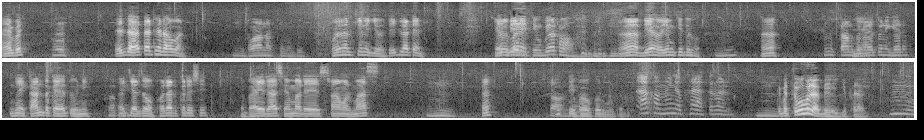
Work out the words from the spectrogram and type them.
હે ભાઈ? એટલે હતા ઠેર આવવાનું ભોળાનાથ કીને ગયો હતો એટલા ટાઈમ. બેઠો. હા બે એમ કીધું હા. કામ તો કઈ હતું નહીં ઘરે? નહીં કામ તો કઈ હતું નહીં. અત્યારે જો ફરાર કરે છે. ભાઈ રાશે અમારે શ્રાવણ માસ. હે? ભક્તિ ભાવ કરવો પડે. આખો મહિનો ફરાળ કરવાનું. તે પછી તું હુલા બેસી ગઈ ફરાક હમ.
